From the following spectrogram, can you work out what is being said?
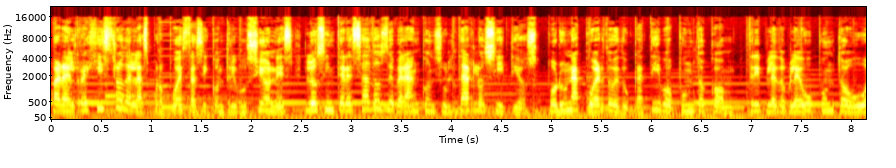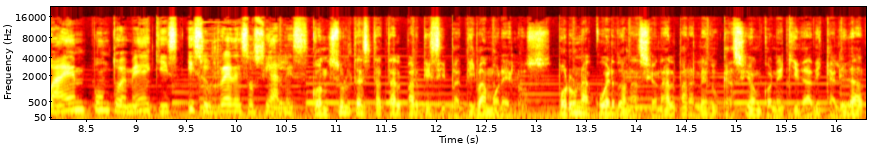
Para el registro de las propuestas y contribuciones, los interesados deberán consultar los sitios por un acuerdo educativo.com, www.uam.mx y sus redes sociales. Consulta Estatal Participativa Morelos, por un acuerdo nacional para la educación con equidad y calidad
